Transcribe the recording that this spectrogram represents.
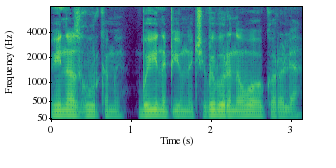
Війна з гурками, бої на півночі, вибори нового короля.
